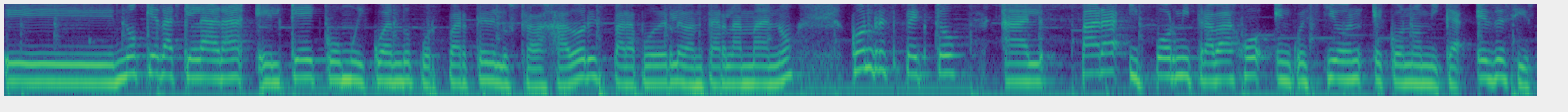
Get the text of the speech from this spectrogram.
eh, no queda clara el qué, cómo y cuándo por parte de los trabajadores para poder levantar la mano con respecto al para y por mi trabajo en cuestión económica. Es decir,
